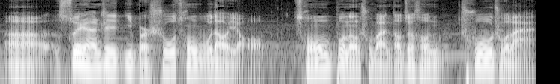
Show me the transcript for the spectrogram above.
呃，虽然这一本书从无到有，从不能出版到最后出出来，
